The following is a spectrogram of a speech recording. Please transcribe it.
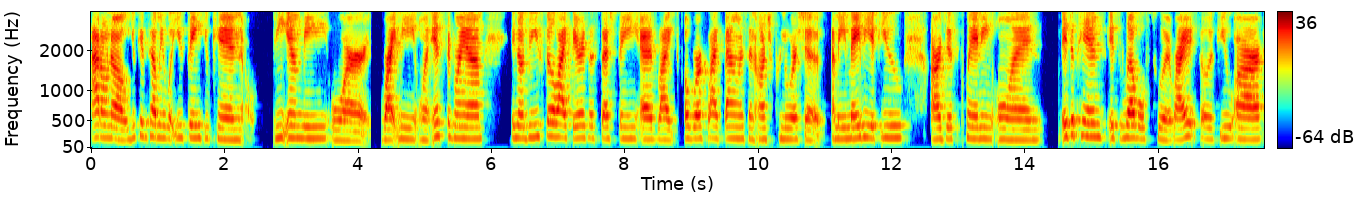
I don't know. You can tell me what you think. You can DM me or write me on Instagram. You know, do you feel like there is a such thing as like a work life balance and entrepreneurship? I mean, maybe if you are just planning on it depends, it's levels to it, right? So if you are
